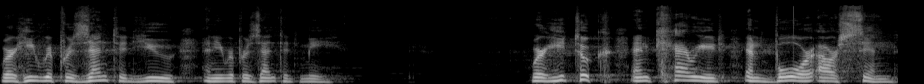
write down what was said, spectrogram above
where he represented you and he represented me where he took and carried and bore our sin,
